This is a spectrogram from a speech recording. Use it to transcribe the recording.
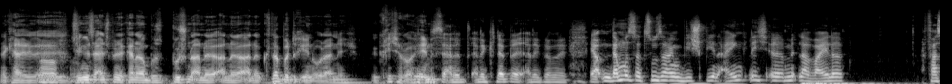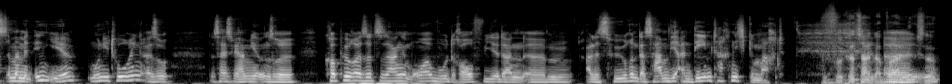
Der kann äh, Ja. Jingles einspielen, der kann er ein bisschen an eine, an eine, an eine Knöpfe drehen, oder nicht? Den kriegt er doch Ja, hin. ja eine, eine Knöpfe, eine Knöpfe. Ja, und da muss ich dazu sagen, wir spielen eigentlich äh, mittlerweile fast immer mit In-Ear-Monitoring. Also, das heißt, wir haben hier unsere Kopfhörer sozusagen im Ohr, worauf wir dann ähm, alles hören. Das haben wir an dem Tag nicht gemacht. Ich wollte gerade sagen, da war Äh, nichts, ne?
